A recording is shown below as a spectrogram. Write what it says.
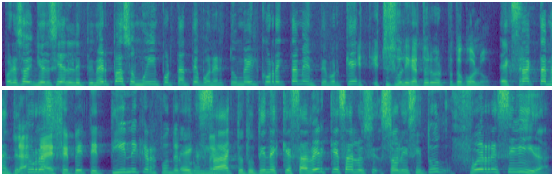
Por eso yo decía, el primer paso es muy importante poner tu mail correctamente. porque Esto es obligatorio por protocolo. Exactamente. la, la, FP te tiene que responder con un mail. Exacto. Tú tienes que saber que esa solicitud fue recibida.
